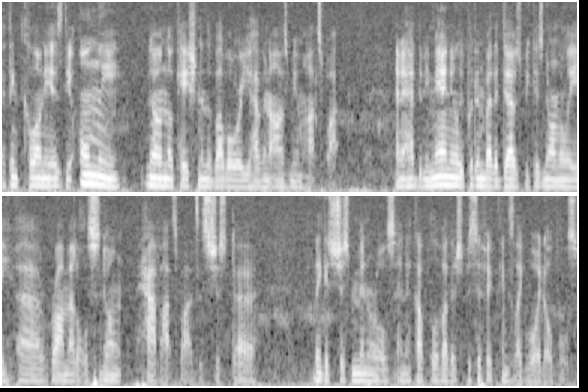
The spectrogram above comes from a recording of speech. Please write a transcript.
I think Colonia is the only known location in the bubble where you have an osmium hotspot. And it had to be manually put in by the devs because normally uh, raw metals don't have hotspots. It's just uh, I think it's just minerals and a couple of other specific things like void opals.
